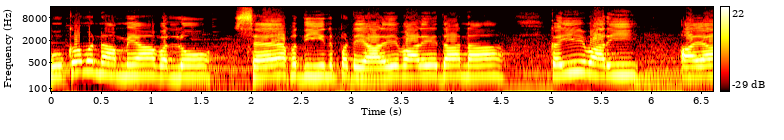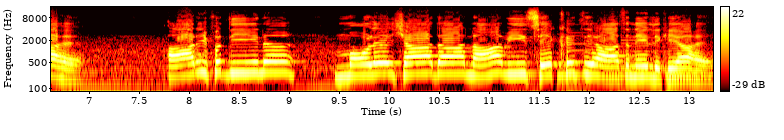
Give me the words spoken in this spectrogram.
ਹੁਕਮਨਾਮਿਆਂ ਵੱਲੋਂ ਸੈਫਦੀਨ ਪਟਿਆਲੇ ਵਾਲੇ ਦਾ ਨਾਂ ਕਈ ਵਾਰੀ ਆਇਆ ਹੈ। ਆਰਿਫਦੀਨ ਮੌਲੇ ਸ਼ਾਹ ਦਾ ਨਾਂ ਵੀ ਸਿੱਖ ਇਤਿਹਾਸ ਨੇ ਲਿਖਿਆ ਹੈ।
